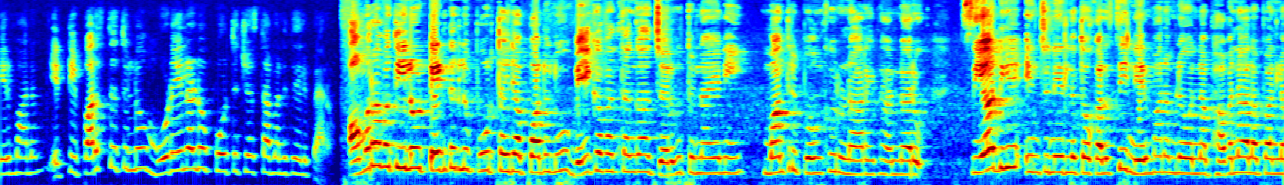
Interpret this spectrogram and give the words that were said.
నిర్మాణం ఎట్టి పరిస్థితుల్లో మూడేళ్ళలో పూర్తి చేస్తామని తెలిపారు. అమరావతిలో టెండర్లు పూర్తయిన పనులు వేగవంతంగా జరుగుతున్నాయని మంత్రి పొంగూరు నారాయణ అన్నారు. సిఆర్డీఏ ఇంజనీర్లతో కలిసి నిర్మాణంలో ఉన్న భవనాల పనుల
